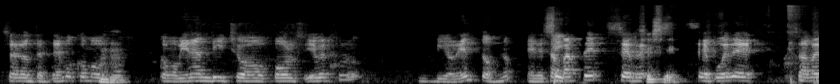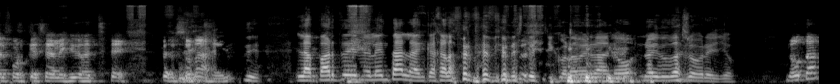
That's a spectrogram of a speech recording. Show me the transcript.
O sea, lo entendemos como, como bien han dicho Pauls y Everflu, violentos, ¿no? En esa Sí. parte se, re- Sí, sí. se puede saber por qué se ha elegido a este personaje. ¿no? La parte de violenta la encaja a la perfección este chico, la verdad, no, no hay duda sobre ello. ¿Nota?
